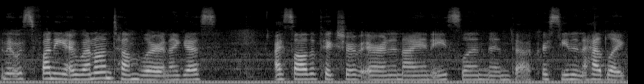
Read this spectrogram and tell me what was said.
And it was funny, I went on Tumblr and I guess I saw the picture of Aaron and I and Aislinn and uh, Cristine and it had like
